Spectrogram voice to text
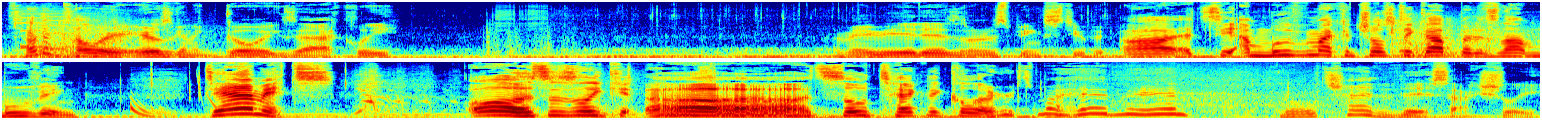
It's hard to tell where your arrow's gonna go exactly. Maybe it is and I'm just being stupid. Uh, see, I'm moving my control stick up, but it's not moving. Damn it! Oh, this is like, ah, uh, it's so technical. It hurts my head, man. No, we'll try this actually.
